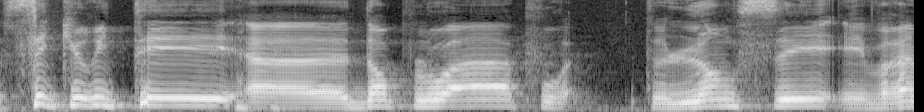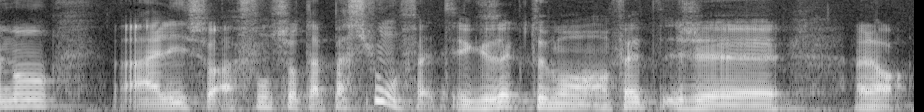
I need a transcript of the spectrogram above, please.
sécurité d'emploi pour te lancer et vraiment aller sur- à fond sur ta passion en fait. Exactement. En fait, j'ai. Alors,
